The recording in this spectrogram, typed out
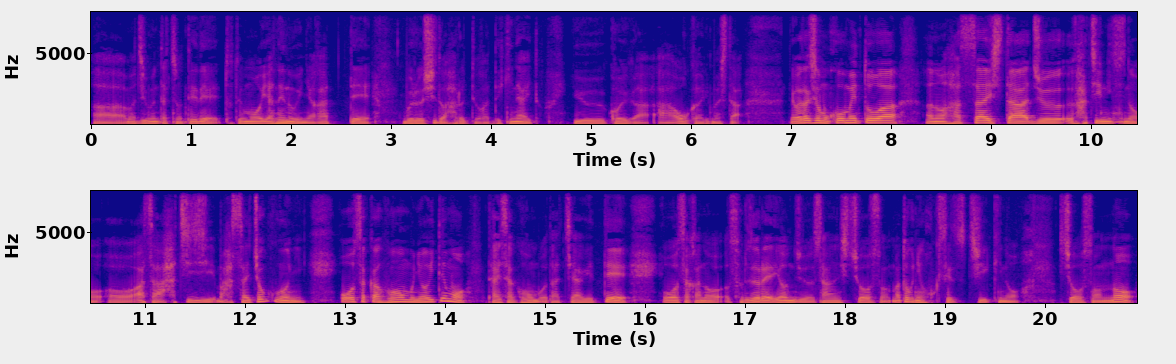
あ、まあ、自分たちの手でとても屋根の上に上がってブルーシードを張るということができないという声が多くありました。で私も公明党はあの発災した18日の朝8時、まあ、発災直後に大阪府本部においても対策本部を立ち上げて大阪のそれぞれ43市町村、まあ、特に北摂地域の市町村の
